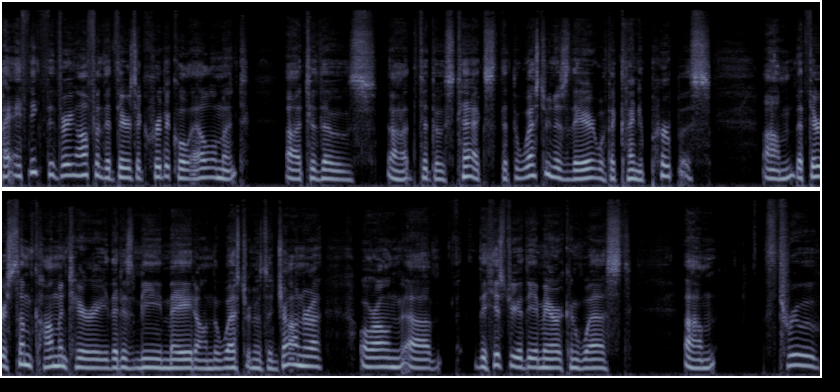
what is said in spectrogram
I, I think that very often that there's a critical element uh, to those uh, to those texts. That the western is there with a kind of purpose. Um, that there is some commentary that is being made on the western as a genre or on uh, the history of the American West um, through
